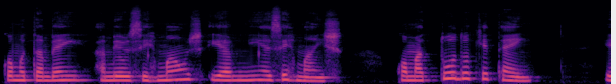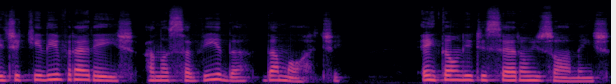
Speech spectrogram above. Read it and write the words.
como também a meus irmãos e a minhas irmãs, como a tudo o que tem, e de que livrareis a nossa vida da morte. Então lhe disseram os homens:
